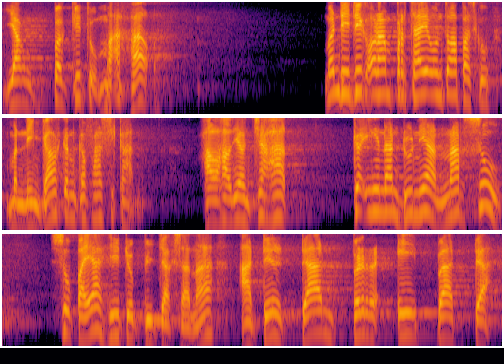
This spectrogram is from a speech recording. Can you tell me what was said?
yang begitu mahal. Mendidik orang percaya untuk apa? Sku? Meninggalkan kefasikan. Hal-hal yang jahat. Keinginan dunia, nafsu. Supaya hidup bijaksana, adil, dan beribadah.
